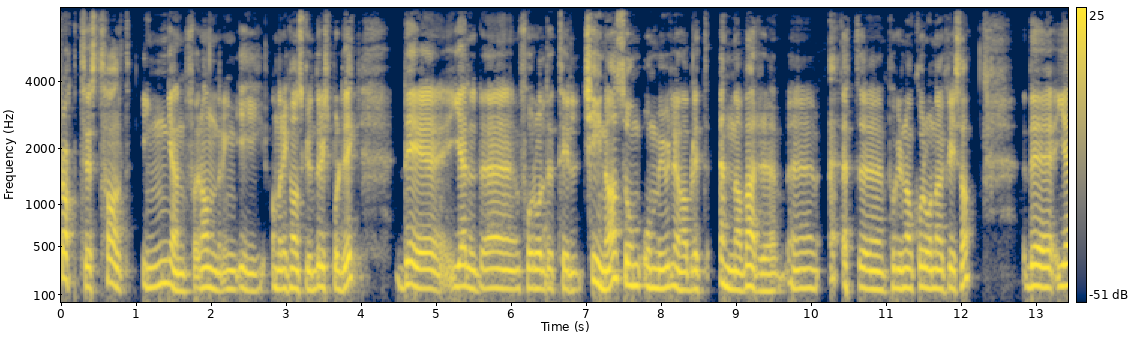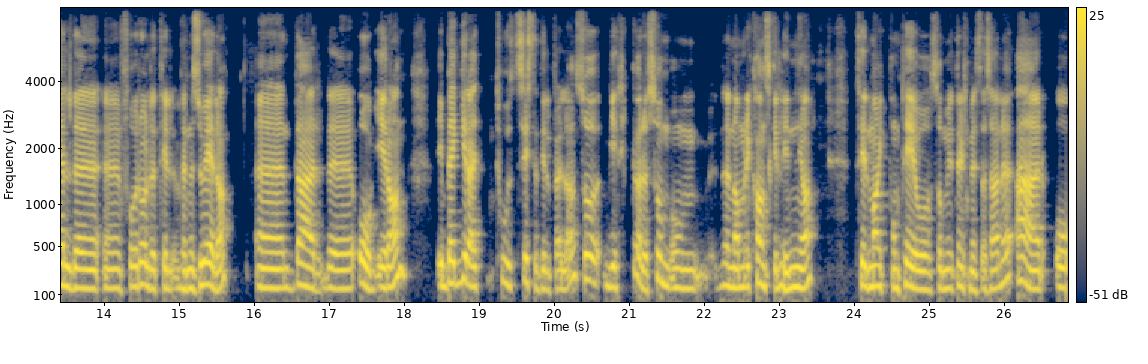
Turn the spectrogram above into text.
praktisk talt ingen forandring i amerikansk utenrikspolitikk. Det gjelder forholdet til Kina, som om mulig har blitt enda verre eh, etter pga. koronakrisa. Det gjelder forholdet til Venezuela, der det, og Iran. I begge de to siste tilfellene så virker det som om den amerikanske linja til Mike Pompeo som utenriksminister særlig, er å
